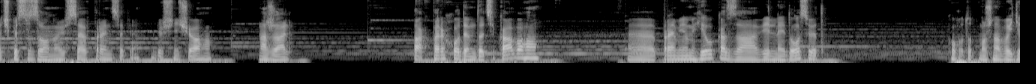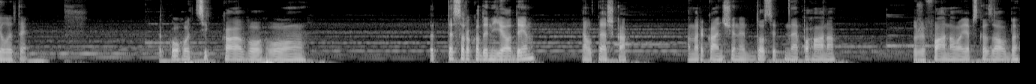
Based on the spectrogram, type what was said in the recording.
очки сезону і все, в принципі. Більш нічого. На жаль. Так, переходимо до цікавого. Е, преміум гілка за вільний досвід. Кого тут можна виділити? Такого цікавого. Т-41Е1. ЛТшка. Американщини досить непогана. Дуже фанова, я б сказав би.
